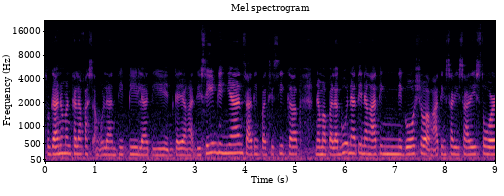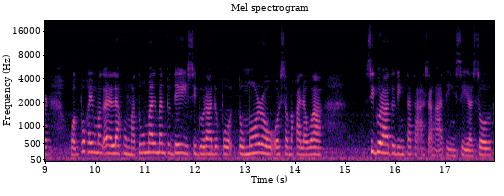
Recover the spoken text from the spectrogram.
So, gaano man kalakas ang ulan, titila din. Kaya nga, the same din yan sa ating pagsisikap na mapalago natin ang ating negosyo, ang ating sari-sari store. Huwag po kayong mag-alala kung matumal man today, sigurado po tomorrow o sa makalawa, sigurado ding tataas ang ating sales. So,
